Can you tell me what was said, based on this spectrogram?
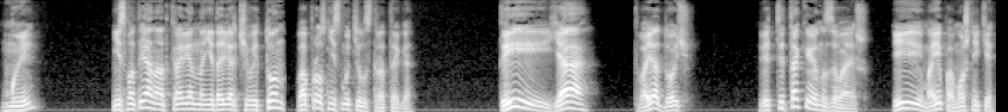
«Мы?» Несмотря на откровенно недоверчивый тон, вопрос не смутил стратега. «Ты, я, твоя дочь. Ведь ты так ее называешь. И мои помощники».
